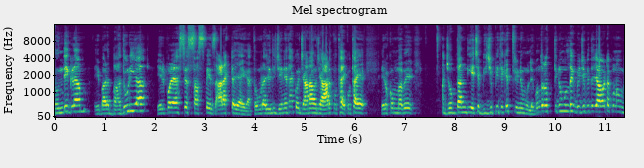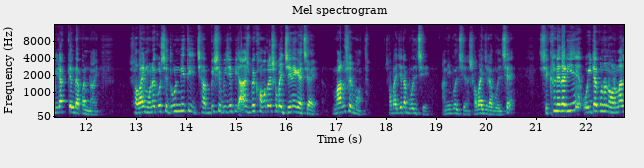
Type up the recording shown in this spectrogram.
নন্দীগ্রাম, এবার বাদুড়িয়া, এরপরে আসছে সাসপেন্স আর একটা জায়গা। তোমরা যদি জেনে থাকো, জানাও যে আর কোথায় কোথায় এরকমভাবে যোগদান দিয়েছে বিজেপি থেকে তৃণমূলে। বন্ধুরা, তৃণমূল থেকে বিজেপিতে যাওয়াটা কোনো মিরাক্কেল ব্যাপার নয়। সবাই মনে করছে দুর্নীতি, ছাব্বিশে বিজেপি আসবে, ক্ষমতায় সবাই জেনে গেছে মানুষের মত। সবাই যেটা বলছে, আমি বলছি না, সবাই যেটা বলছে, সেখানে দাঁড়িয়ে ওইটা কোনো নর্মাল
